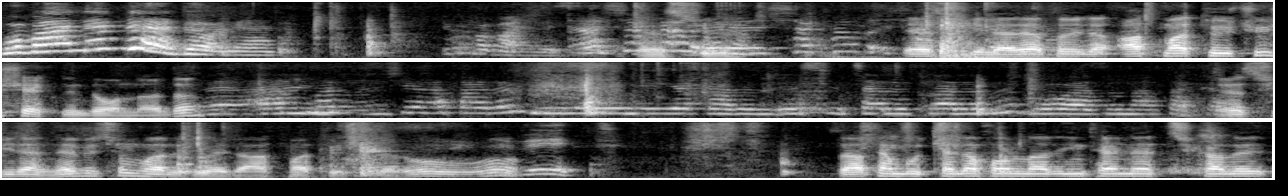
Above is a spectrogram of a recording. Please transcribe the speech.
Babaannem derdi öyle. Babaannesi? Şaka, şaka. Eskiler hep öyle atma tüyçü şeklinde onlarda. Atma şey yaparım, yüreğini yakarım, eski çarıklarını boğazına takarım. Eskiden ne biçim vardı böyle atma tüyçüler. Oo. Evet. Zaten bu telefonlar, internet çıkalı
